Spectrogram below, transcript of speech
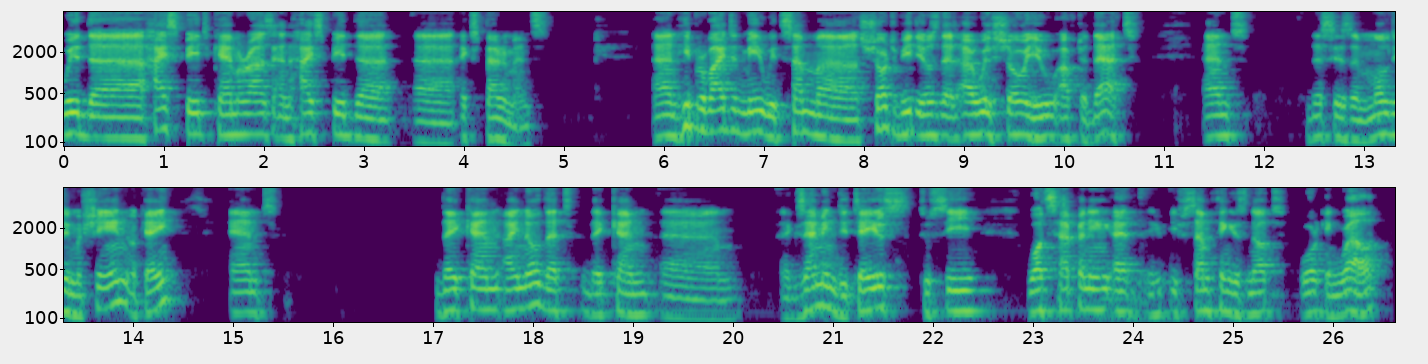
with uh, high-speed cameras and high-speed uh, experiments. And he provided me with some short videos that I will show you after that. And this is a molding machine, okay? And they can, I know that they can um, examine details to see what's happening at, if something is not working well.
